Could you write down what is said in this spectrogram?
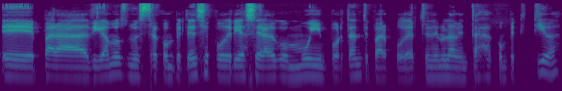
eh, para, digamos, nuestra competencia podría ser algo muy importante para poder tener una ventaja competitiva,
